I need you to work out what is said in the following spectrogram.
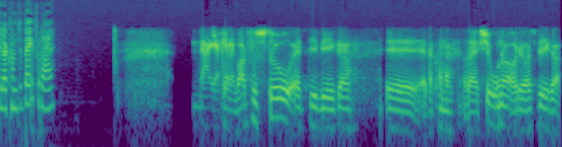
Eller kom det bag på dig? Nej, jeg kan da godt forstå, at det vækker, øh, at der kommer reaktioner, og det også vækker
